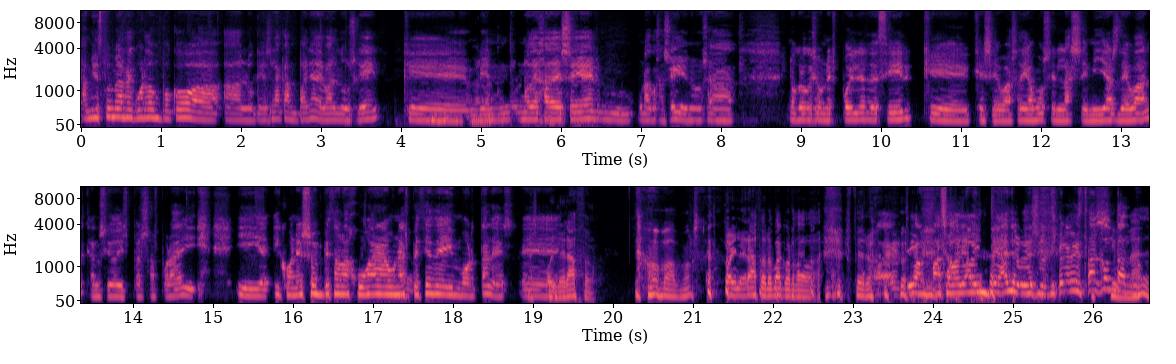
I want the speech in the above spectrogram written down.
a mí, esto me recuerda un poco a, lo que es la campaña de Baldur's Gate, que bien no deja de ser una cosa así, ¿no? O sea, no creo que sea un spoiler decir que, se basa, digamos, en las semillas de Val que han sido dispersas por ahí y, con eso empezaron a jugar a una especie de inmortales. Eh, Spoilerazo. No, vamos. Spoilerazo, no me acordaba. Pero... tío, han pasado ya 20 años de eso, tío, que me estás contando.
